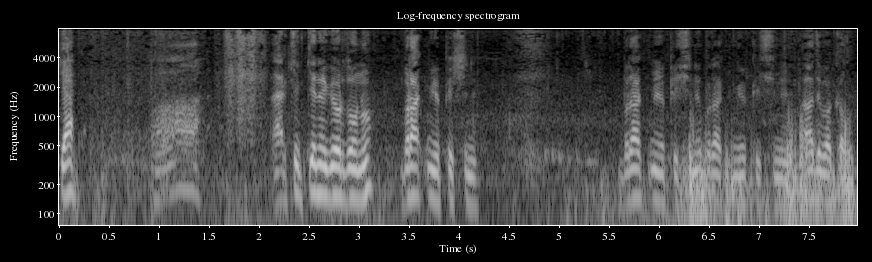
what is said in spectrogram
Gel. Aa, erkek gene gördü onu. Bırakmıyor peşini. Bırakmıyor peşini, bırakmıyor peşini. Hadi bakalım.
